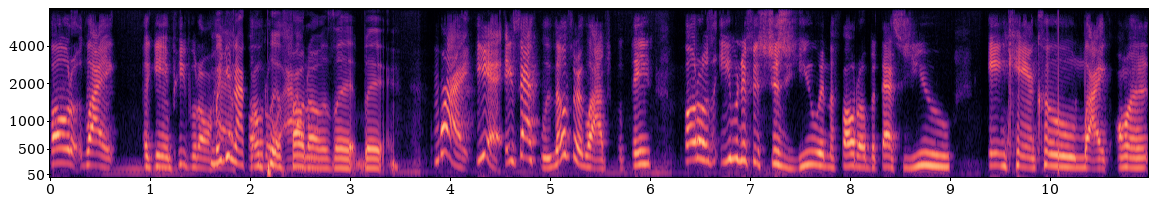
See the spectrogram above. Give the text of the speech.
photo, like again, people don't. but you're not gonna put photos up, but Right. Yeah, exactly. Those are logical things. Photos, even if it's just you in the photo, but that's you in Cancun, like on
